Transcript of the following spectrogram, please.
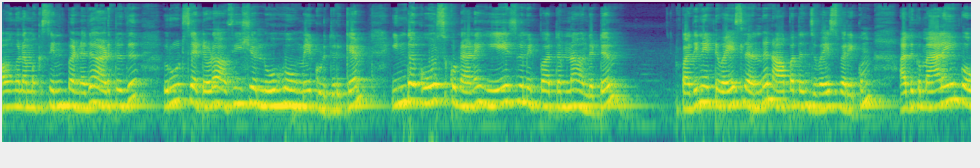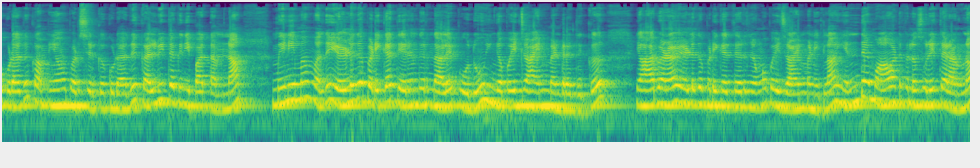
அவங்க நமக்கு சென்ட் பண்ணது. அடுத்தது ரூட் செட்டோட அஃபிஷியல் லோகோவுமே கொடுத்துருக்கேன். இந்த கோர்ஸுக்கு உண்டான ஏஜ் லிமிட் பார்த்தோம்னா வந்துட்டு பதினெட்டு வயசுலேருந்து நாற்பத்தஞ்சு வயசு வரைக்கும். அதுக்கு மேலேயும் போகக்கூடாது கம்மியாகவும் படிச்சிருக்கக்கூடாது. கல்வி தகுதி பார்த்தோம்னா மினிமம் வந்து எழுத படிக்க தெரிந்திருந்தாலே போதும். இங்கே போய் ஜாயின் பண்ணுறதுக்கு யார் வேணாலும் எழுத படிக்க தெரிஞ்சவங்க போய் ஜாயின் பண்ணிக்கலாம். எந்த மாவட்டத்தில் சொல்லித்தராங்கன்னா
